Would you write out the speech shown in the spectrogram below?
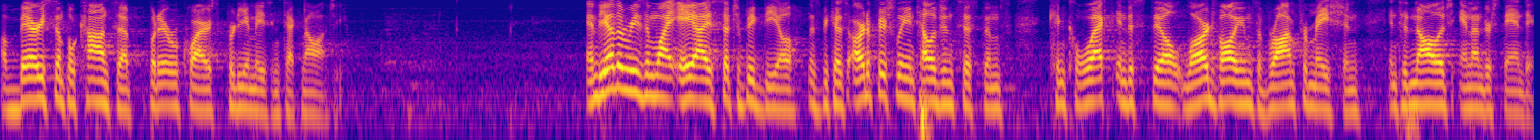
a very simple concept, but it requires pretty amazing technology. And the other reason why AI is such a big deal is because artificially intelligent systems can collect and distill large volumes of raw information into knowledge and understanding.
